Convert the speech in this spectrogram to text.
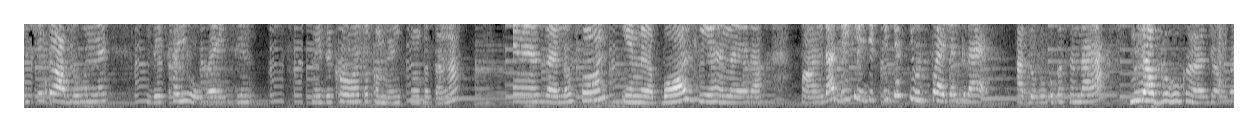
इसे तो आप लोगों ने देखा ही होगा एक दिन। नहीं देखा होगा तो कमेंट में बताना। ये मेरा जेलोफोन ये मेरा बॉल ये है मेरा पांडा देख लीजिए कितना क्यूट पाई लग रहा है। आप लोगों को पसंद आया? मुझे आप लोगों को खाया जाऊँगा।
